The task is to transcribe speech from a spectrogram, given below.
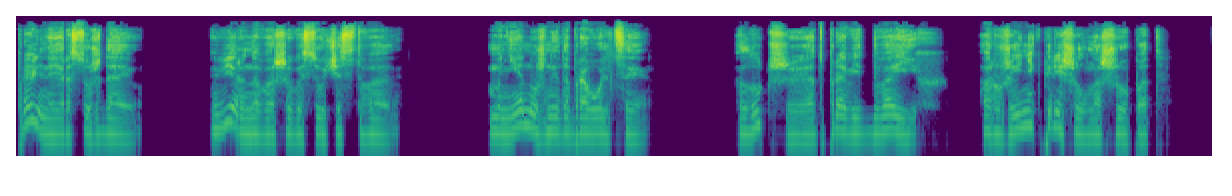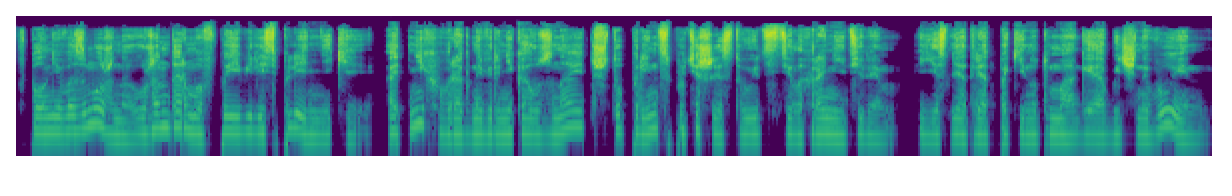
Правильно я рассуждаю? Верно, ваше высочество. Мне нужны добровольцы. Лучше отправить двоих. Оружейник перешел на шепот. Вполне возможно, у жандармов появились пленники. От них враг наверняка узнает, что принц путешествует с телохранителем. Если отряд покинут маг и обычный воин,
